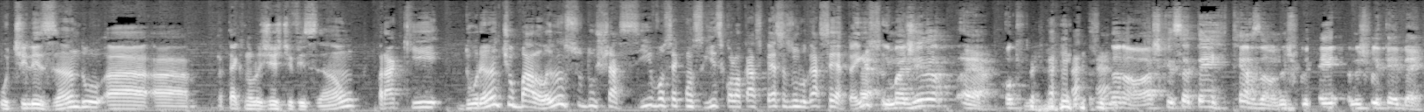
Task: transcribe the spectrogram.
utilizando a, a tecnologias de visão para que durante o balanço do chassi você conseguisse colocar as peças no lugar certo, é, é isso? É, imagina, é, okay. não, não, acho que você tem, tem razão, eu não expliquei, eu não expliquei bem.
